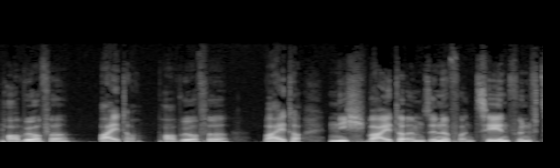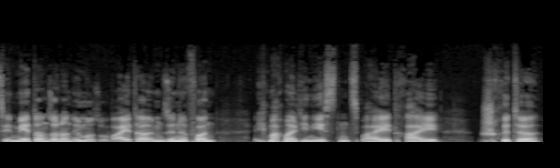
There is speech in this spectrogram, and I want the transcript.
paar Würfe weiter, paar Würfe weiter. Nicht weiter im Sinne von 10, 15 Metern, sondern immer so weiter im Sinne von, ich mache mal die nächsten zwei, drei Schritte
